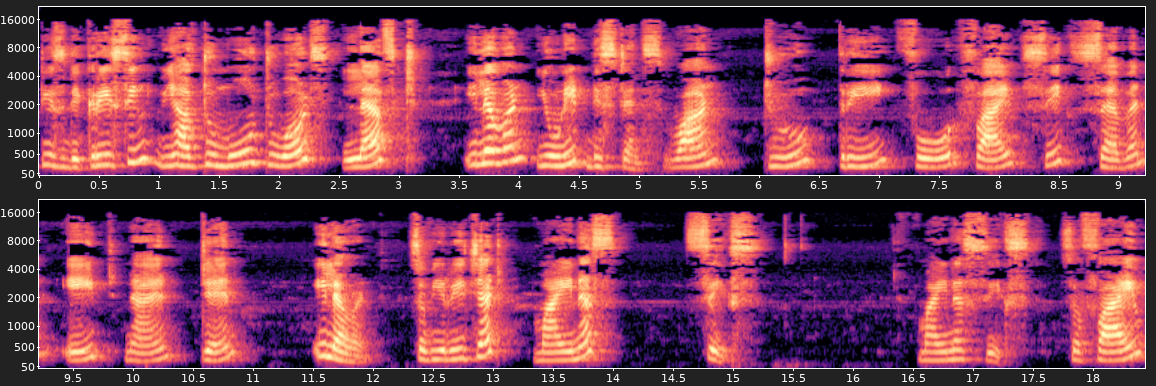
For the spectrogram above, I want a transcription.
it is decreasing. We have to move towards left 11 unit distance. 1, 2, 3, 4, 5, 6, 7, 8, 9, 10, 11. So, we reach at minus 6. Minus 6. So 5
